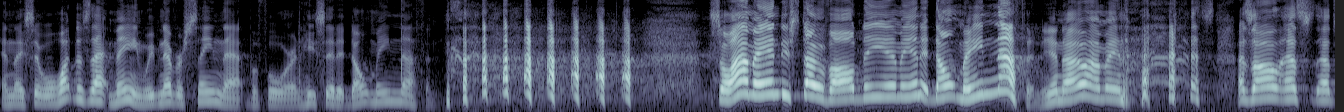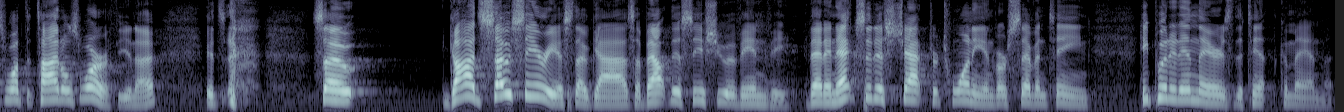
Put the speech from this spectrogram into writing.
And they said, Well, what does that mean? We've never seen that before. And he said, It don't mean nothing. so I'm Andy Stovall, DMN. It don't mean nothing, you know? I mean, that's, that's all, that's, that's what the title's worth, you know? It's, so God's so serious, though, guys, about this issue of envy that in Exodus chapter 20 and verse 17, he put it in there as the 10th commandment.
